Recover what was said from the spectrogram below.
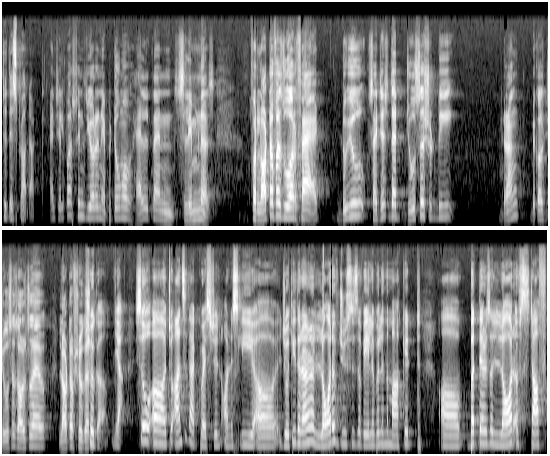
to this product. And Shilpa, since you're an epitome of health and slimness, for a lot of us who are fat, do you suggest that juices should be drunk? Because juices also have a lot of sugar. Sugar, yeah. So uh, to answer that question, honestly, uh, Jyoti, there are a lot of juices available in the market, uh, but there's a lot of stuff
